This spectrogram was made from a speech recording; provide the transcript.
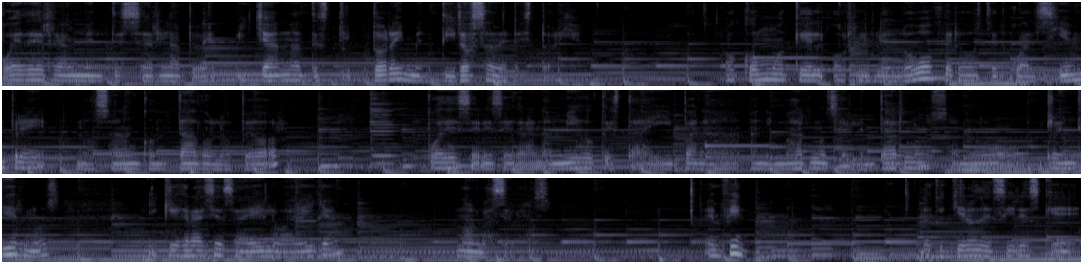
puede realmente ser la peor villana, destructora y mentirosa de la historia o como aquel horrible lobo feroz del cual siempre nos han contado lo peor, puede ser ese gran amigo que está ahí para animarnos y alentarnos a no rendirnos y que gracias a él o a ella no lo hacemos. En fin, lo que quiero decir es que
